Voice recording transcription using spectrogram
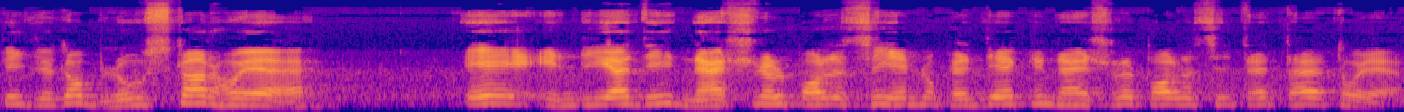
ਕਿ ਜਦੋਂ ਬਲੂ ਸਟਾਰ ਹੋਇਆ ਇਹ ਇੰਡੀਆ ਦੀ ਨੈਸ਼ਨਲ ਪਾਲਿਸੀ ਇਹਨੂੰ ਕਹਿੰਦੇ ਆ ਕਿ ਨੈਸ਼ਨਲ ਪਾਲਿਸੀ ਦੇ ਤਹਿਤ ਹੋਇਆ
